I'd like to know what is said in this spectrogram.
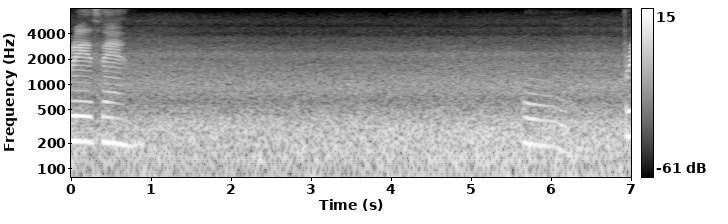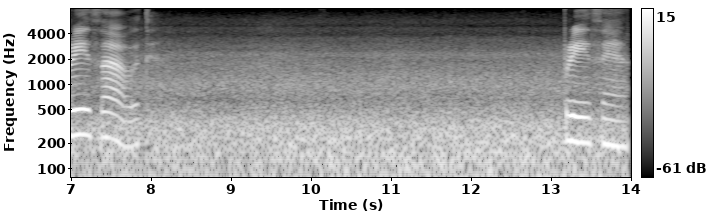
Breathe in. Oh, breathe out. Breathe in.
